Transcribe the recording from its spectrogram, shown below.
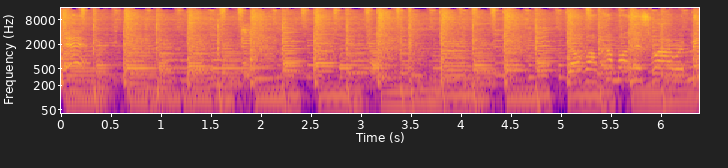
Yeah. Y'all gonna come on this ride with me?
